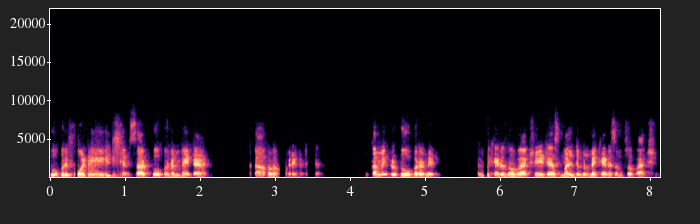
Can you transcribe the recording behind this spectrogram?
two preferred agents are topiramate and gabapentin. Coming to topiramate, mechanism of action, it has multiple mechanisms of action.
